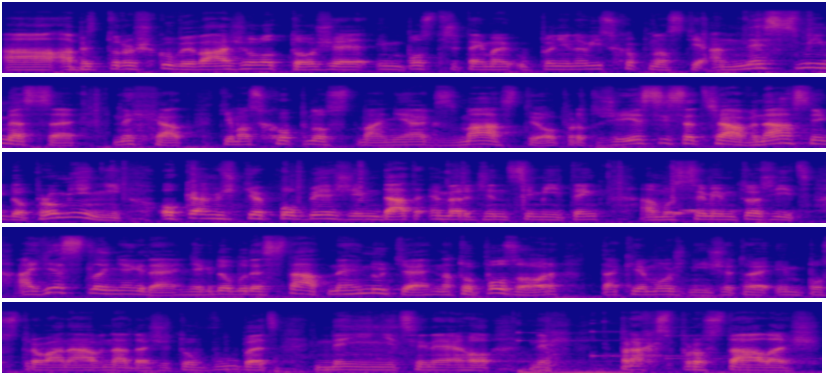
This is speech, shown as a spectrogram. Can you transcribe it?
a aby to trošku vyváželo to, že impostři tady mají úplně nové schopnosti a nesmíme se nechat těma schopnostma nějak zmást, jo, protože jestli se třeba v nás někdo promění, okamžitě poběžím dát emergency meeting a musím jim to říct. A jestli někde někdo bude stát nehnut minutě na to pozor, tak je možný, že to je impostrovaná vnada, že to vůbec není nic jiného než prach z prostálež.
